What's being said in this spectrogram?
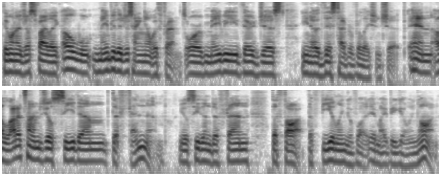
They want to justify, like, oh, well, maybe they're just hanging out with friends, or maybe they're just, you know, this type of relationship. And a lot of times you'll see them defend them. You'll see them defend the thought, the feeling of what it might be going on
